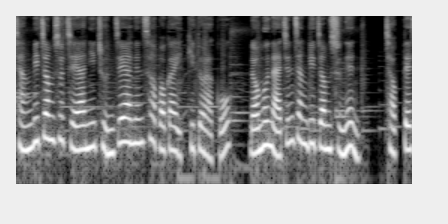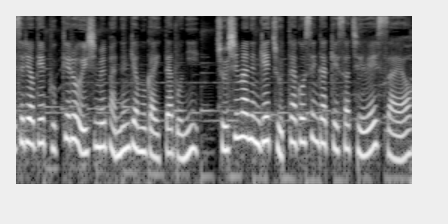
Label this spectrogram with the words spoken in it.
장비 점수 제한이 존재하는 서버가 있기도 하고 너무 낮은 장비 점수는 적대 세력의 부캐로 의심을 받는 경우가 있다 보니 조심하는 게 좋다고 생각해서 제외했어요.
